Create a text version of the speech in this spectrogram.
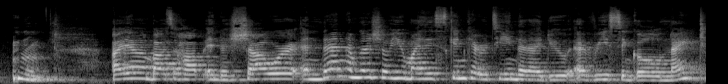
I am about to hop in the shower and then I'm gonna show you my skincare routine that I do every single night.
